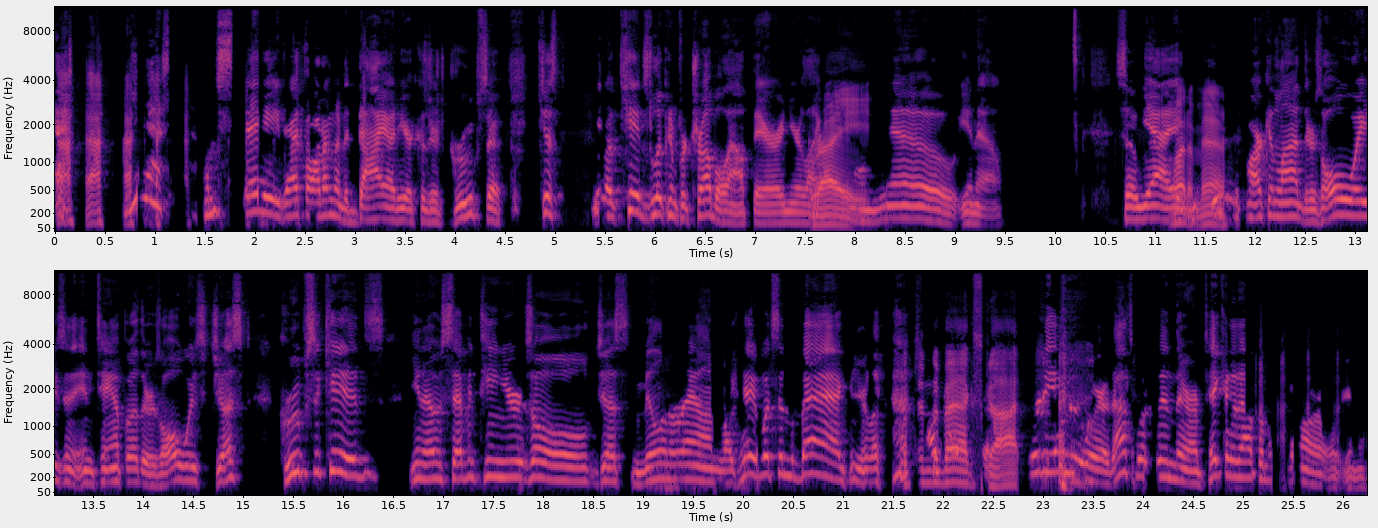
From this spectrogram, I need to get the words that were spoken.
yes, yes, I'm saved. I thought I'm going to die out here because there's groups of just you know kids looking for trouble out there, and you're like, oh, right. oh, no, you know. So yeah, what a mess. The parking lot. There's always in Tampa. There's always just groups of kids you know, 17 years old, just milling around, like, hey, what's in the bag? And you're like, what's in the bag, Scott? Dirty underwear. That's what's in there. I'm taking it out to my car. You know.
